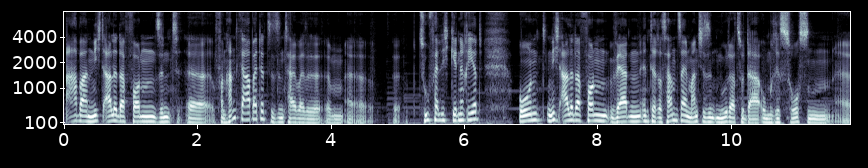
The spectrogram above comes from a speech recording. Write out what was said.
Aber nicht alle davon sind äh, von Hand gearbeitet. Sie sind teilweise ähm, äh, äh, zufällig generiert. Und nicht alle davon werden interessant sein. Manche sind nur dazu da, um Ressourcen äh,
